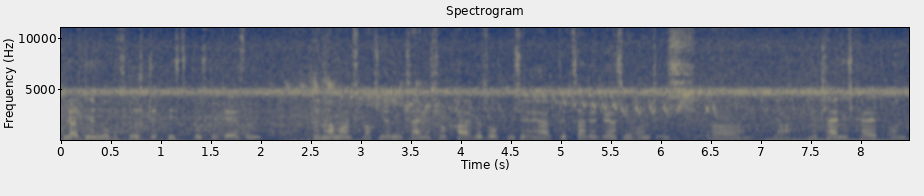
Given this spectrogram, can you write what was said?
Wir hatten ja nur gefrühstückt, nichts groß gegessen. Dann haben wir uns noch hier ein kleines Lokal gesucht. Michael hat Pizza gegessen und ich äh, ja, eine Kleinigkeit und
